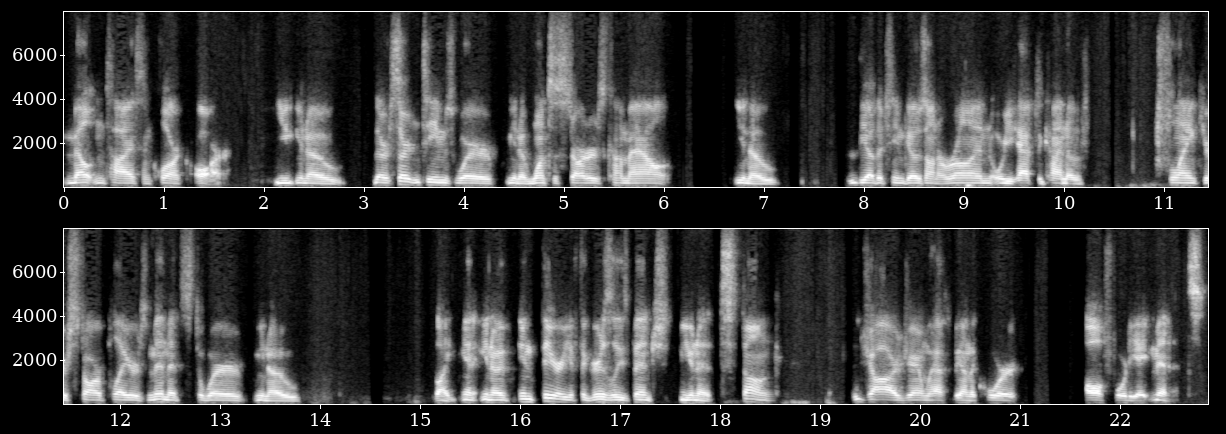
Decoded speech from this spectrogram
Melton, Tyus, and Clarke are. You, you know, there are certain teams where you know once the starters come out, you know, the other team goes on a run, or you have to kind of flank your star players' minutes to where you know, like you know, in theory, if the Grizzlies bench unit stunk, Ja or Jaren would have to be on the court all 48 minutes.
